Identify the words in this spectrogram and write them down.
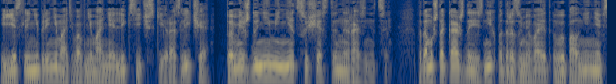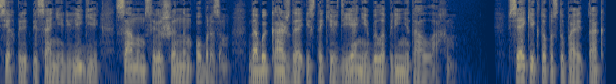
и если не принимать во внимание лексические различия, то между ними нет существенной разницы, потому что каждая из них подразумевает выполнение всех предписаний религии самым совершенным образом, дабы каждое из таких деяний было принято Аллахом. Всякий, кто поступает так,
